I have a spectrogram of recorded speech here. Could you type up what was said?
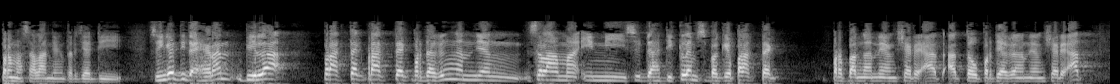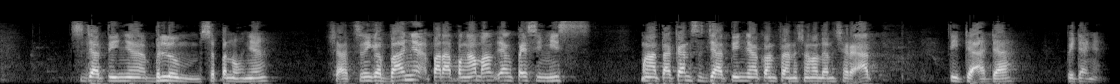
permasalahan yang terjadi. Sehingga tidak heran bila praktek-praktek perdagangan yang selama ini sudah diklaim sebagai praktek perbankan yang syariat atau perdagangan yang syariat sejatinya belum sepenuhnya syariat. Sehingga banyak para pengamat yang pesimis mengatakan sejatinya konvensional dan syariat tidak ada bedanya.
